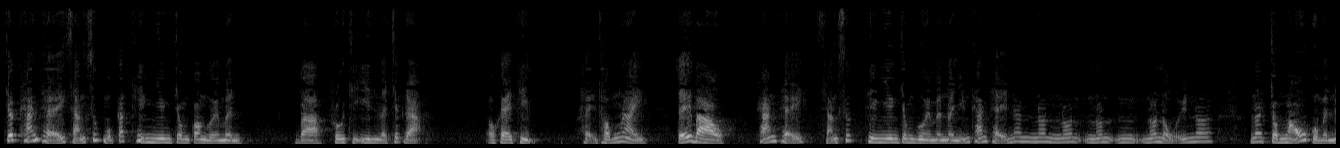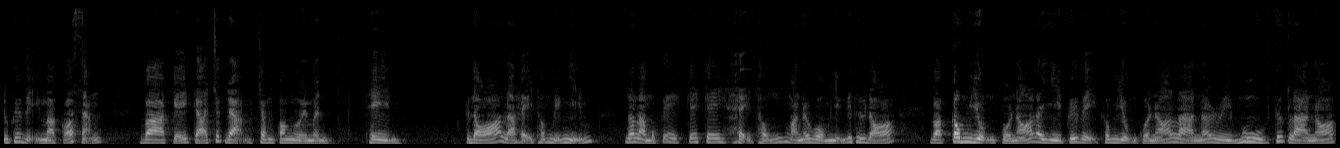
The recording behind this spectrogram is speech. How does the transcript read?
chất kháng thể sản xuất một cách thiên nhiên trong con người mình và protein là chất đạm. Ok thì hệ thống này tế bào kháng thể sản xuất. Thiên nhiên trong người mình mà những kháng thể nó nó nó nó nó nổi nó nó trong máu của mình đó quý vị mà có sẵn và kể cả chất đạm trong con người mình thì đó là hệ thống miễn nhiễm. Nó là một cái cái cái hệ thống mà nó gồm những cái thứ đó. Và công dụng của nó là gì quý vị? Công dụng của nó là nó remove tức là nó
